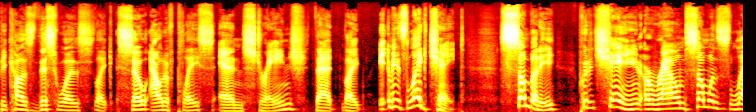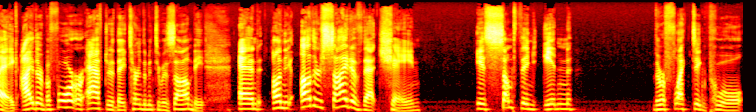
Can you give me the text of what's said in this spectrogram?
because this was like so out of place and strange that like i I mean it's leg chained somebody put a chain around someone's leg either before or after they turned them into a zombie and on the other side of that chain is something in the reflecting pool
